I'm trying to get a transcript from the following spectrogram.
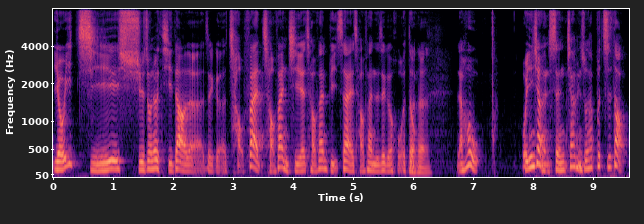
有一集徐总就提到了这个炒饭、炒饭节、炒饭比赛、炒饭的这个活动，嗯、然后我印象很深。嘉平说他不知道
